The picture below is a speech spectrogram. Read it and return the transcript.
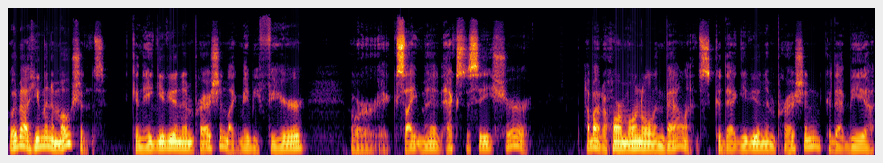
What about human emotions? Can they give you an impression like maybe fear or excitement, ecstasy? Sure. How about a hormonal imbalance? Could that give you an impression? Could that be a,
